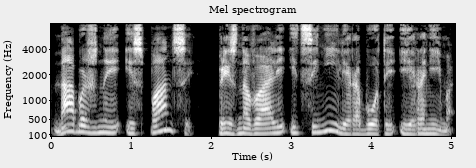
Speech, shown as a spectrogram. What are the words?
Набожные испанцы признавали и ценили работы Иеронима.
